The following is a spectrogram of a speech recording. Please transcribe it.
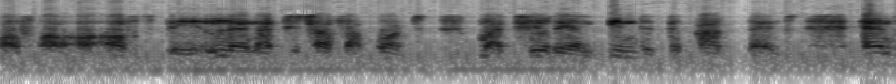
of, of the learner teacher support material in the department. And,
